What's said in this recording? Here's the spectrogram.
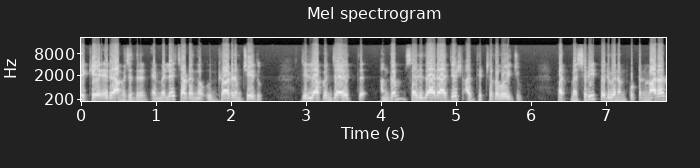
K K Ramachandran M L A ചടങ്ങ് ഉദ്ഘാടനം ചെയ്തു. ജില്ലാ പഞ്ചായത്ത് അംഗം സരിത രാജേഷ് അധ്യക്ഷത വഹിച്ചു. പത്മശ്രീ പെരുവനം കുട്ടന്മാരാർ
